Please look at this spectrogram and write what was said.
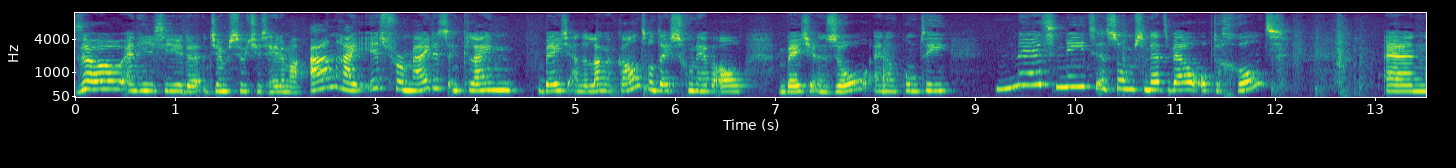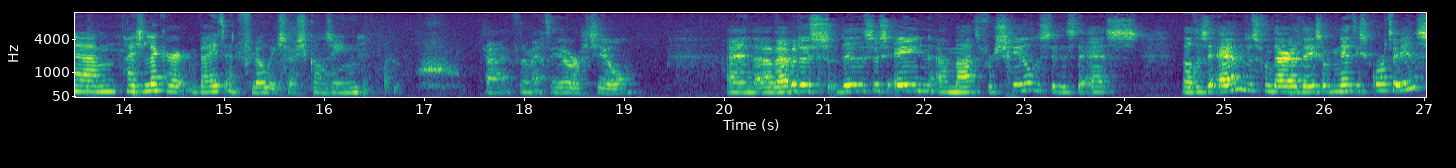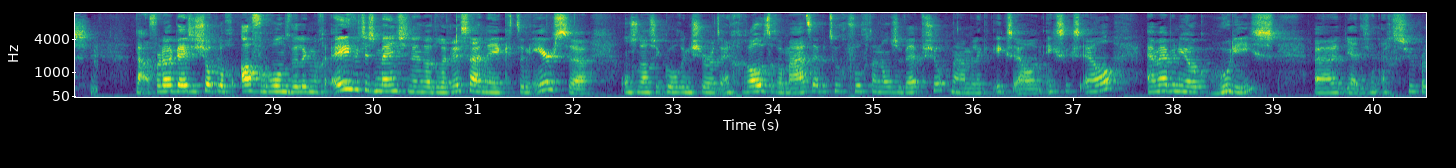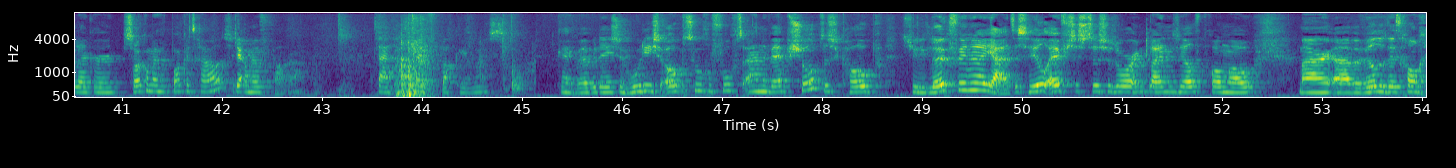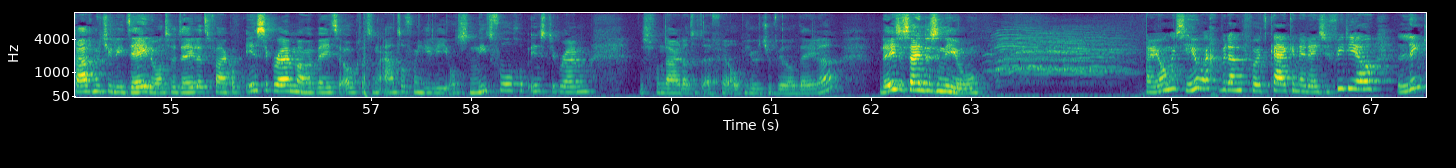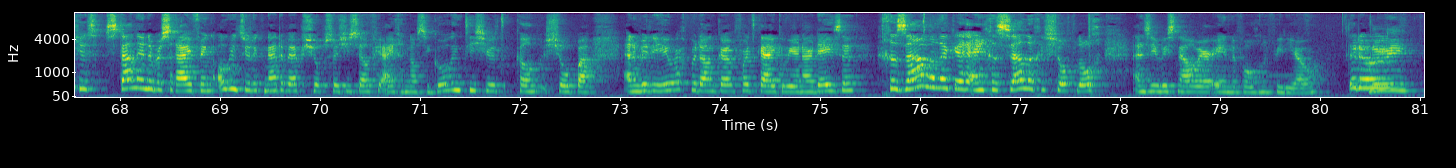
Zo, en hier zie je de jumpsuitjes helemaal aan. Hij is voor mij dus een klein beetje aan de lange kant. Want deze schoenen hebben al een beetje een zool. En dan komt hij net niet en soms net wel op de grond. En ehm, hij is lekker wijd en flowy zoals je kan zien. Ja, ik vind hem echt heel erg chill. En eh, we hebben dus, dit is dus één eh, maat verschil. Dus dit is de S, dat is de M. Dus vandaar dat deze ook net iets korter is. Nou, voordat ik deze shoplog afrond, wil ik nog eventjes mentionen dat Larissa en ik ten eerste ons Nasi Goreng shirt en grotere maten hebben toegevoegd aan onze webshop, namelijk XL en XXL. En we hebben nu ook hoodies. Eh, ja, die zijn echt super lekker. Zal ik hem even pakken trouwens? Ik Ja. ga hem even pakken. Nou, ik ga hem even pakken jongens. Kijk, we hebben deze hoodies ook toegevoegd aan de webshop. Dus ik hoop dat jullie het leuk vinden. Ja, het is heel eventjes tussendoor een kleine zelfpromo. Maar eh, we wilden dit gewoon graag met jullie delen. Want we delen het vaak op Instagram. Maar we weten ook dat een aantal van jullie ons niet volgen op Instagram. Dus vandaar dat we het even op YouTube willen delen. Deze zijn dus nieuw. Nou jongens, heel erg bedankt voor het kijken naar deze video. Linkjes staan in de beschrijving. Ook natuurlijk naar de webshop, zodat je zelf je eigen Nasi Goreng t-shirt kan shoppen. En dan wil je heel erg bedanken voor het kijken weer naar deze gezamenlijke en gezellige shoplog. En zien we je snel weer in de volgende video. Doei doei! Doei!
